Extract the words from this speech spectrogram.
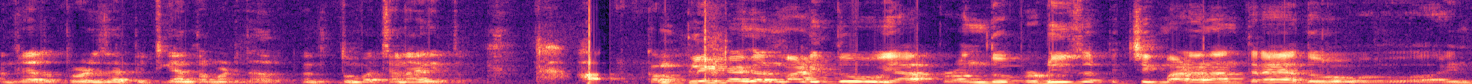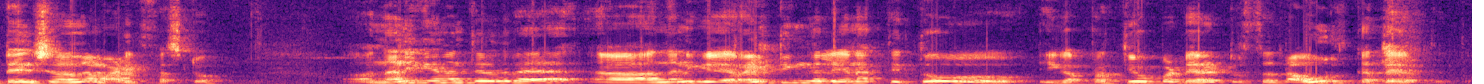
ಅಂದ್ರೆ ಅದು ಪ್ರೊಡ್ಯೂಸರ್ ಪಿಚ್ಗೆ ಅಂತ ಮಾಡಿದ್ದು ಅದು. ಅದು ತುಂಬಾ ಚೆನ್ನಾಗಿತ್ತು. ಕಂಪ್ಲೀಟ್ ಆಗಿ ಅದು ಮಾಡಿದ್ದು ಯಾ ಒಂದು ಪ್ರೊಡ್ಯೂಸರ್ ಪಿಚ್ಚಿಗೆ ಮಾಡೋಣ ಅಂತಾನೆ ಅದು ಇಂಟೆನ್ಷನಲ್ಲೇ ಮಾಡಿದ್ದು ಫಸ್ಟು ನನಗೇನಂತ ಹೇಳಿದ್ರೆ ಆ, ನನಗೆ ರೈಟಿಂಗ್ ಅಲ್ಲಿ ಏನಾಗ್ತಿತ್ತು ಈಗ ಪ್ರತಿಯೊಬ್ಬ ಡೈರೆಕ್ಟರ್ಸ್ ಹತ್ರ ಅವ್ರದ್ದು ಕತೆ ಇರ್ತಿತ್ತು.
